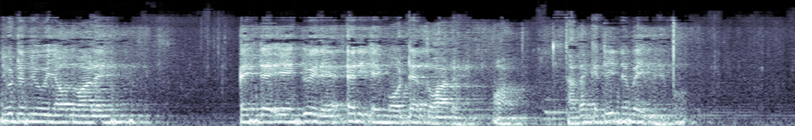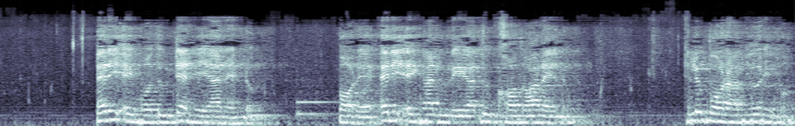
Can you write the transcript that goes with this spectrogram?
မြို့တစ်မြို့ရောက်သွားတယ်အိမ်တအိမ်တွေ့တယ်အဲ့ဒီအိမ်ပေါ်တက်သွားတယ်ဟောဒါလည်းဂတိနမိတ်ပဲပေါ့အဲ့ဒီအိမ်ပေါ်သူတက်နေရတယ်လို့ပေါ်တယ်အဲ့ဒီအိမ်ကလူတွေကသူခေါ်သွားတယ်လို့ဒီလိုပေါ်တာမျိုးတွေပေါ့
